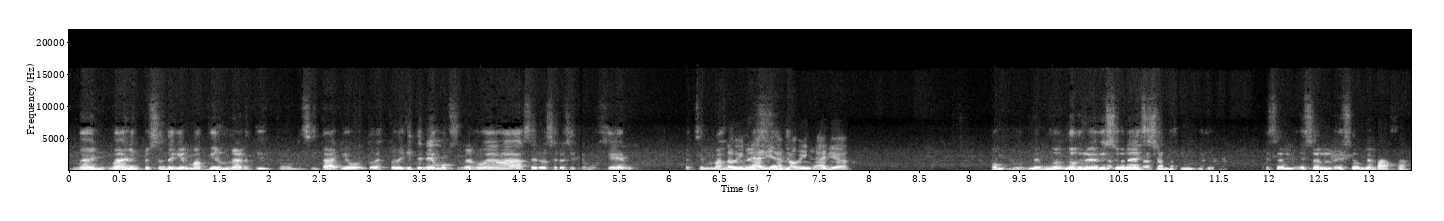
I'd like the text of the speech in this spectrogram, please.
Me da, me da, la impresión de que es más bien un ardid publicitario todo esto de que tenemos una nueva 007 mujer. Más no binaria, no binaria. No, no, creo que sea una decisión definitiva. Eso, eso, eso me pasa.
